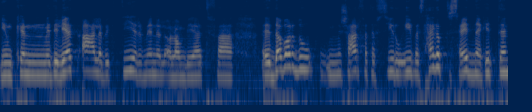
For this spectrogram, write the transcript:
يمكن ميداليات أعلى بكتير من الأولمبياد. فده برضو مش عارفة تفسيره إيه بس حاجة بتسعدنا جدا.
